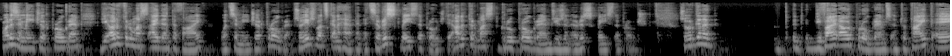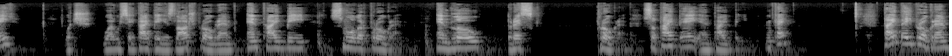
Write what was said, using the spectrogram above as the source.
what is a major program? The auditor must identify what's a major program. So here's what's going to happen. It's a risk-based approach. The auditor must group programs using a risk-based approach. So we're going to divide our programs into type A, which what we say type A is large program, and type B, smaller program, and low risk program. So type A and type B, okay? Type A program,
